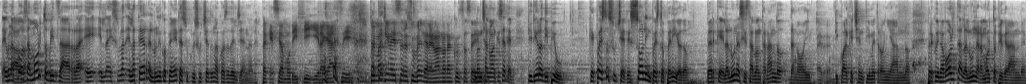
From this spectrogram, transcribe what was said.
È una Brava. cosa molto bizzarra e, e la, sulla- e la Terra è l'unico pianeta su cui succede una cosa del genere. perché siamo dei fighi, ragazzi. tu immagina essere su Venere, non hanno neanche un satellite. Non c'hanno anche satelliti. Ti dirò di più, che questo succede solo in questo periodo, perché la Luna si sta allontanando da noi di qualche centimetro ogni anno. Per cui una volta la Luna era molto più grande.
